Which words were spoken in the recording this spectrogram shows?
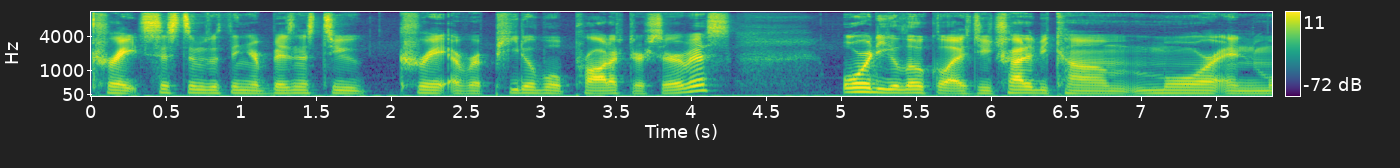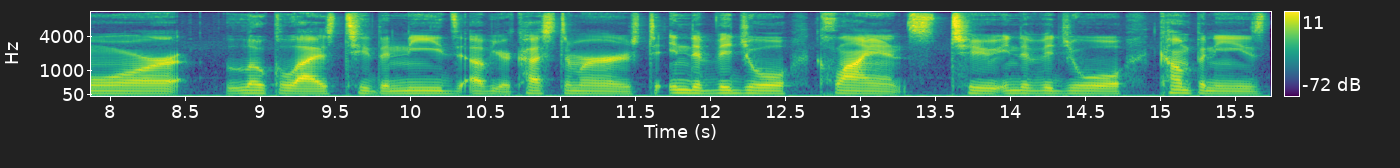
create systems within your business to create a repeatable product or service? Or do you localize? Do you try to become more and more localized to the needs of your customers, to individual clients, to individual companies,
